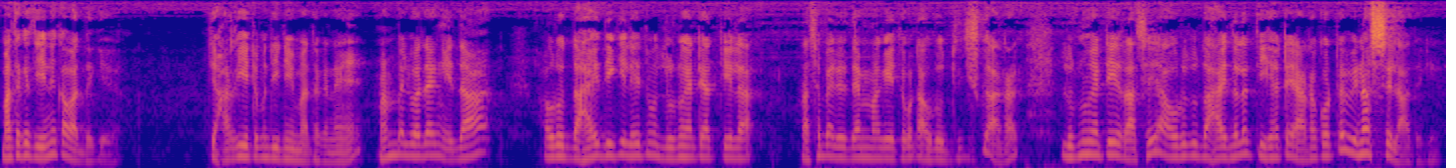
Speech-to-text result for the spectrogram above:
මතක තියෙන්නේ කවද්ද කියලා. ඉතින් හරියටම දිනේ මතක නැහැ. මම බැලුවා දැන් එදා අවුරුදු 10 දී කියලා හිතමු ලුණු ඇටයක් තියලා රස බැලුවේ දැන් මගේ එතකොට අවුරුදු 30 ගානක් ලුණු ඇටේ රසය අවුරුදු 10 ඉඳලා 30ට යනකොට වෙනස් වෙලාද කියලා.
